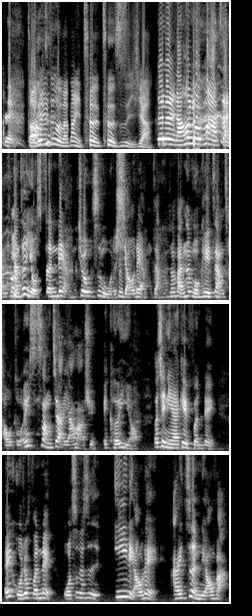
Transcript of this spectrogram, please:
对，找个 YouTuber 来帮你测测试一下，对对，然后又骂战，反正有声量就是我的销量，这样，反正我可以这样操作，哎，上架亚马逊，哎，可以哦，而且你还可以分类，哎，我就分类，我这个是医疗类癌症疗法。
